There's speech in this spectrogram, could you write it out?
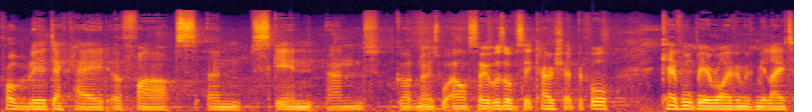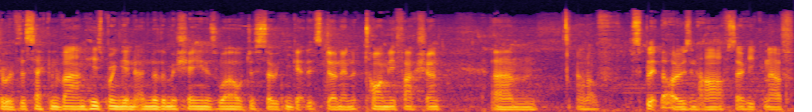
probably a decade of farts and skin and God knows what else. So it was obviously a carry shed before. Kev will be arriving with me later with the second van. He's bringing another machine as well, just so we can get this done in a timely fashion. Um, and I've split the hose in half so he can have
